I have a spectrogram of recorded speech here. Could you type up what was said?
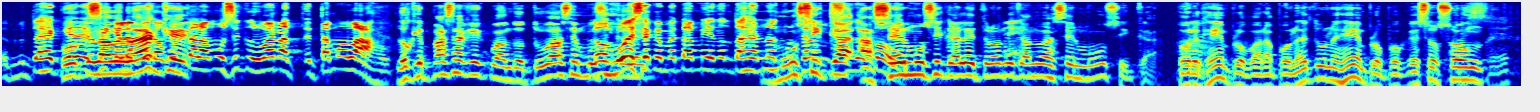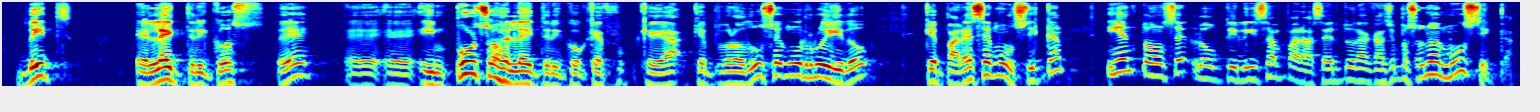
Entonces, quiere decir la que verdad que, gusta la música urbana estamos abajo. Lo que pasa es que cuando tú haces música... Los jueces que me están viendo, entonces no música, Hacer música electrónica no es hacer música. Por ah. ejemplo, para ponerte un ejemplo, porque esos son beats eléctricos, ¿eh? Eh, eh, impulsos eléctricos que, que, que producen un ruido que parece música y entonces lo utilizan para hacerte una canción. Pero eso no es música.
